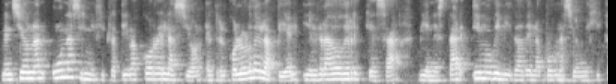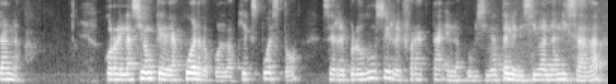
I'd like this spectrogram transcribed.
mencionan una significativa correlación entre el color de la piel y el grado de riqueza, bienestar y movilidad de la población mexicana. Correlación que, de acuerdo con lo aquí expuesto, se reproduce y refracta en la publicidad televisiva analizada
